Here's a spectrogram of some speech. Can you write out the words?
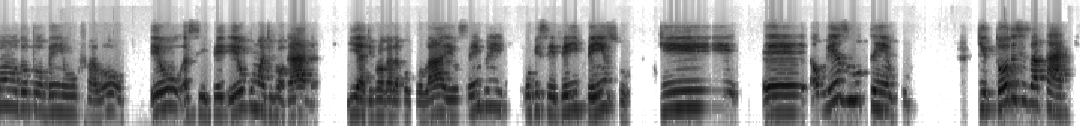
Como o doutor Benhur falou, eu, assim, eu como advogada e advogada popular, eu sempre observei e penso que, é, ao mesmo tempo que todos esses ataques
